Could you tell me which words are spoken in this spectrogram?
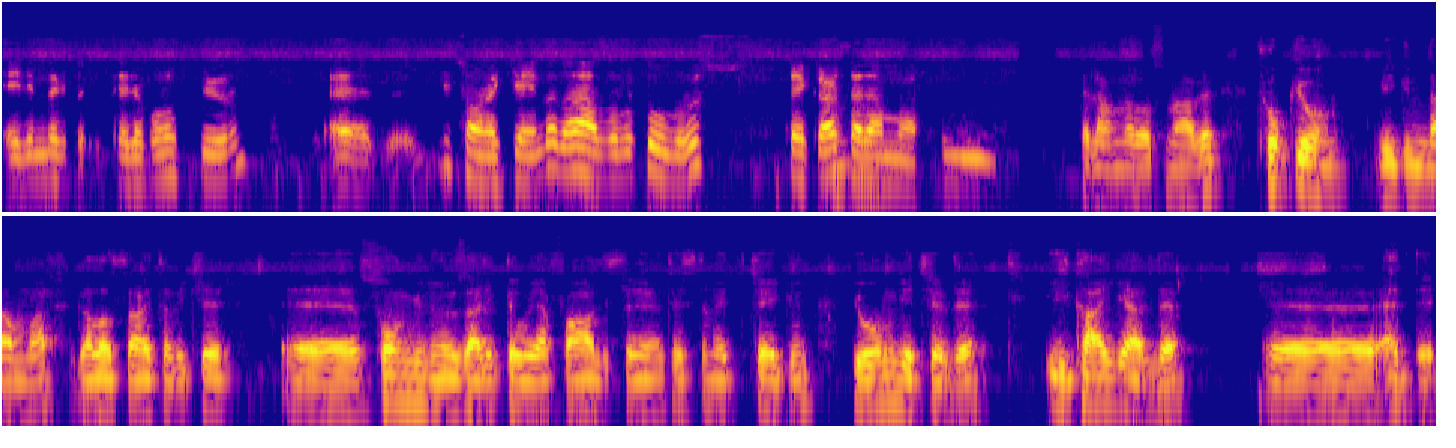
elimde bir te- telefonu tutuyorum. E, bir sonraki yayında daha hazırlıklı oluruz. Tekrar selamlar. Selamlar olsun abi. Çok yoğun bir gündem var. Galatasaray tabii ki e, son günü özellikle UEFA listelerini teslim edeceği gün yoğun geçirdi. İlk ay geldi. E, Ed- e,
